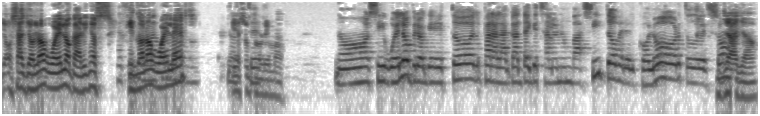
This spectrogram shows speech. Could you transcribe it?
Yo- o sea, yo lo huelo, cariño. Si no lo hueles, no y es un sé. problema. No, sí huelo, pero que esto para la cata hay que echarlo en un vasito, ver el color, todo eso. Ya, ya.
